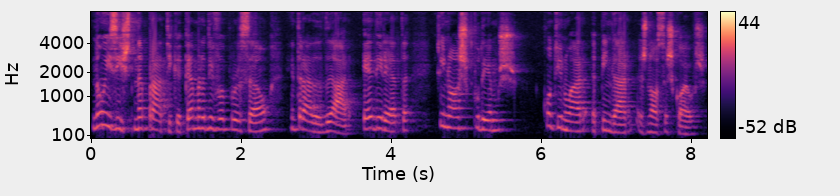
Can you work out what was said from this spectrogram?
não existe na prática câmara de evaporação, entrada de ar é direta e nós podemos continuar a pingar as nossas coils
